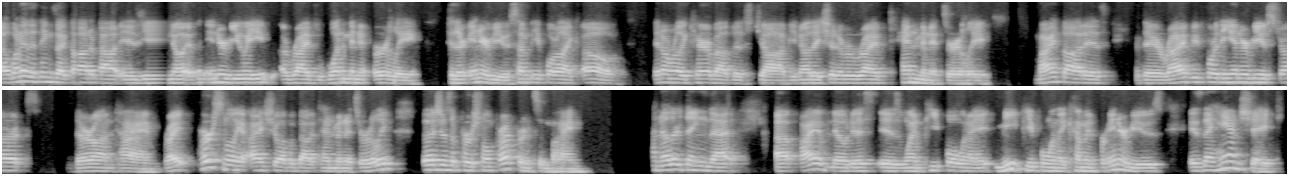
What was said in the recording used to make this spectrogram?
Uh, one of the things I thought about is, you know, if an interviewee arrives one minute early to their interview, some people are like, oh, they don't really care about this job. You know, they should have arrived 10 minutes early. My thought is if they arrive before the interview starts, they're on time, right? Personally, I show up about 10 minutes early. That's just a personal preference of mine. Another thing that uh, I have noticed is when people, when I meet people when they come in for interviews, is the handshake.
